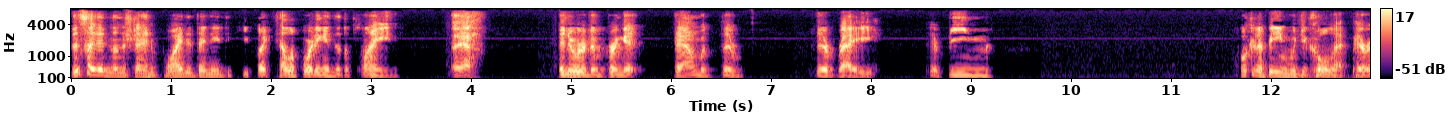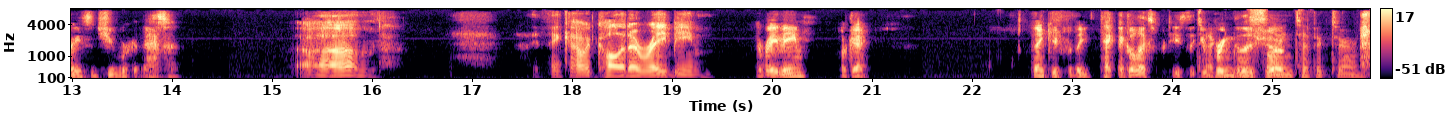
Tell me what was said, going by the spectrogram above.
This I didn't understand. Why did they need to keep like teleporting into the plane Yeah. In order to bring it down with their their ray, their beam? What kind of beam would you call that, Perry? Since you work at NASA, Um, I think I would call it a ray beam. a ray beam. Okay. Thank you for the technical expertise that you bring to the show. Scientific term.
